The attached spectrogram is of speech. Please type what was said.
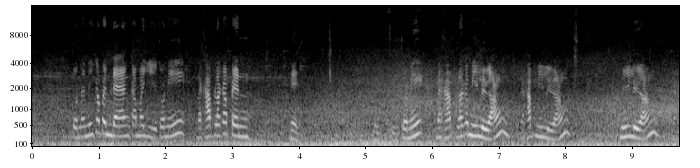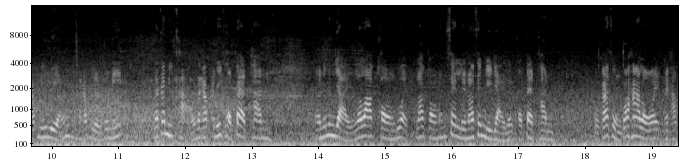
500ส่วนอันนี้ก็เป็นแดงกำมะหยี่ตัวนี้นะครับ แล้วก็เป็นนี่สีตัวนี้นะครับ แล้วก็มีเหลืองนะครับ มีเหลือง มีเหลืองนะครับ มีเหลืองนะครับ เหลืองตัวนี้ แล้วก็มีขาวนะครับ อันนี้ขอ 8,000อันนี้มันใหญ่แล้วลากทองด้วยลากทองทั้งเส้นเลยนะเส้นใหญ่ๆเลยขอ 8,000 หัวค่าส่งก็ 500 นะครับ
